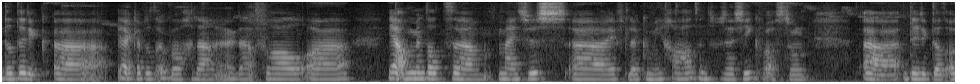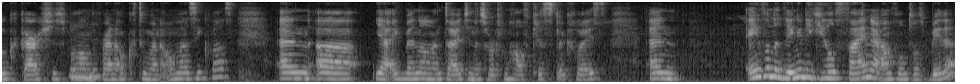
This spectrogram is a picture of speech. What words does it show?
Dat deed ik. eh, ja, ik heb dat ook wel gedaan inderdaad. Vooral. eh, ja, op het moment dat eh, mijn zus eh, heeft leukemie gehad en toen zij ziek was, toen deed ik dat ook kaarsjes branden voor en ook toen mijn oma ziek was. En ja, ik ben dan een tijdje een soort van half christelijk geweest. En een van de dingen die ik heel fijn daaraan vond was bidden.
